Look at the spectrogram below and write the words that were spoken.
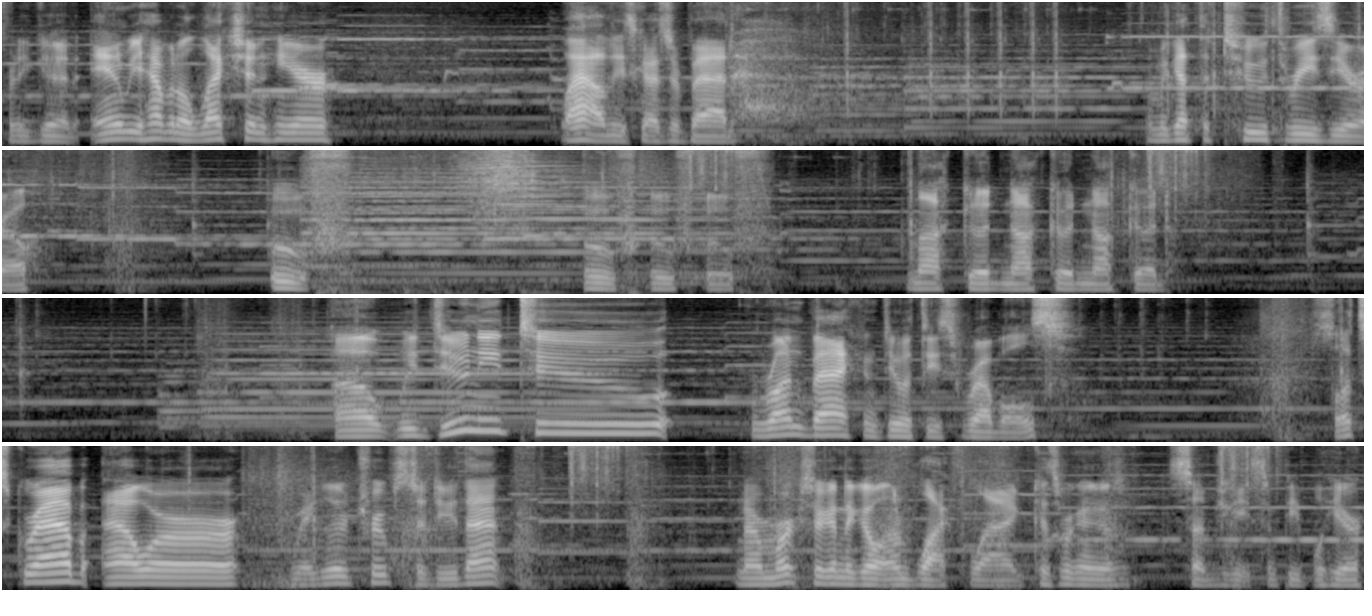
Pretty good. And we have an election here. Wow, these guys are bad. And we got the 230. Oof. Oof, oof, oof. Not good, not good, not good. Uh, we do need to run back and deal with these rebels. So let's grab our regular troops to do that. And our mercs are going to go on Black Flag because we're going to subjugate some people here.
